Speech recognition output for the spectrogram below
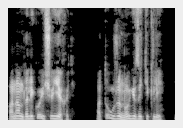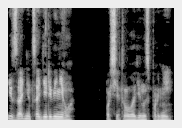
а нам далеко еще ехать, а то уже ноги затекли и задница одеревенела», — посетовал один из парней.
